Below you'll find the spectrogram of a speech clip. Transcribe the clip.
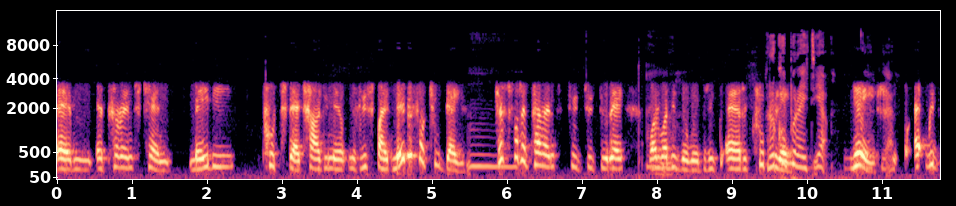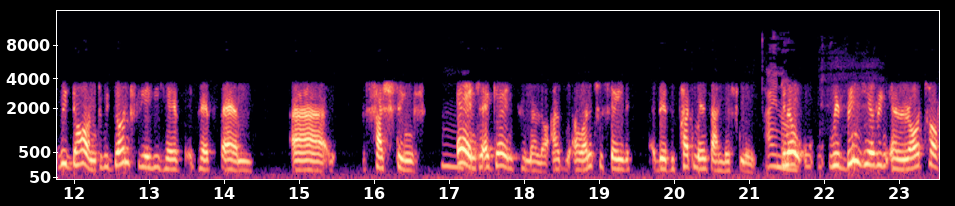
um, a parent can maybe put their child in a respite, maybe for two days, Mm. just for the parents to to to re, what what is the word Re, uh, recuperate. Recuperate, yeah. Yes, Yeah. Uh, we we don't we don't really have have um, uh, such things. Hmm. And again, Pamela, I, I want to say the departments are listening. I know. You know. know, we've been hearing a lot of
